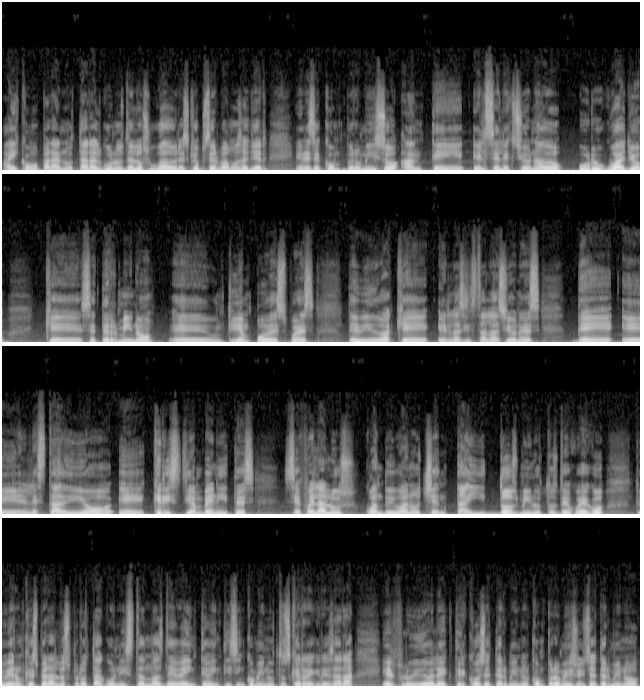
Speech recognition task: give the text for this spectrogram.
Ahí como para anotar algunos de los jugadores que observamos ayer en ese compromiso ante el seleccionado uruguayo que se terminó eh, un tiempo después debido a que en las instalaciones del estadio eh, Cristian Benítez se fue la luz cuando iban 82 minutos de juego. Tuvieron que esperar los protagonistas más de 20, 25 minutos que regresara el fluido eléctrico. Se terminó el compromiso y se terminó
